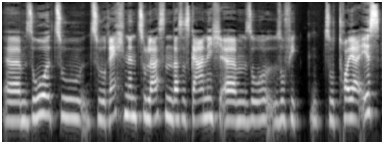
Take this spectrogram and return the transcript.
ähm, so zu, zu rechnen zu lassen, dass es gar nicht ähm, so, so viel so teuer ist.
